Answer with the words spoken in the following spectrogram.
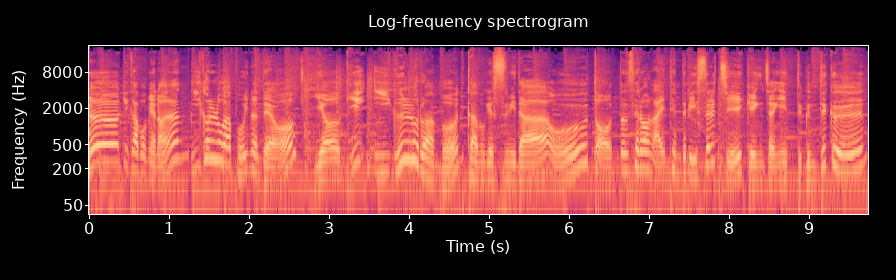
저기 가보면은 이글루가 보이는데요. 여기 이글루로 한번 가보겠습니다. 오, 또 어떤 새로운 아이템들이 있을지 굉장히 뜨근뜨근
